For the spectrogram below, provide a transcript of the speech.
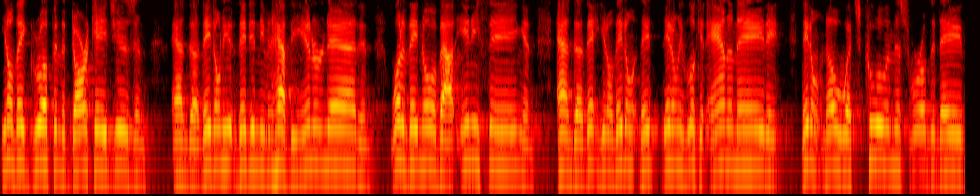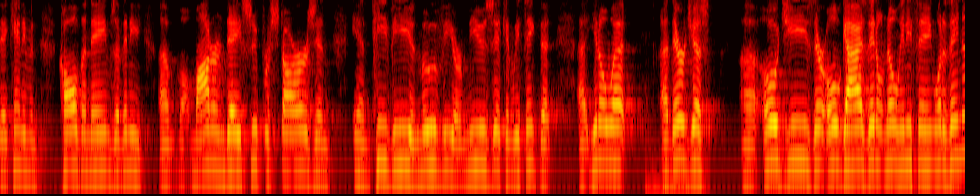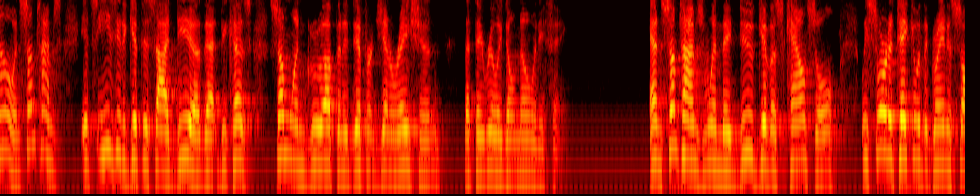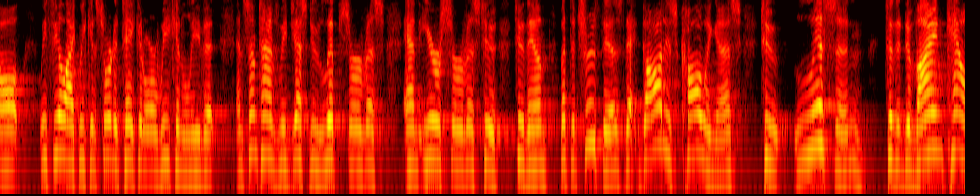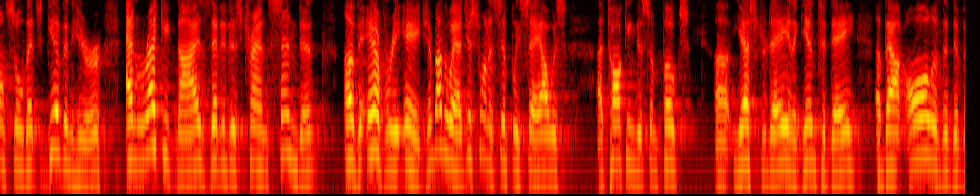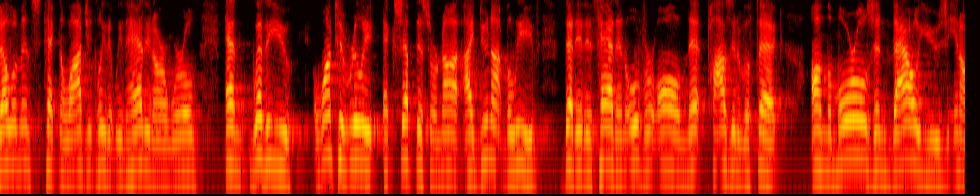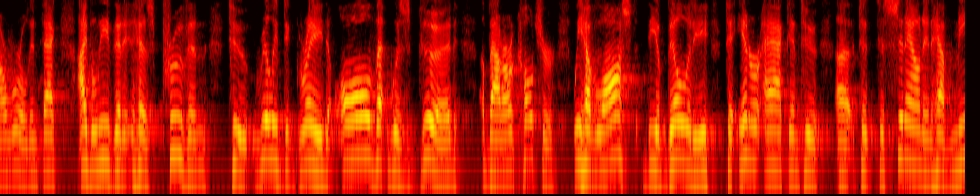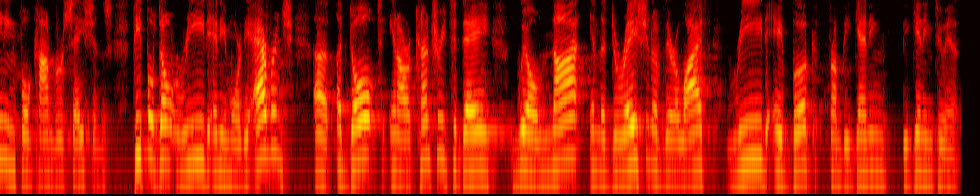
you know, they grew up in the dark ages and and uh, they don't even, they didn't even have the internet and what do they know about anything and and uh, they you know they don't they, they don't even look at anime they they don't know what's cool in this world today they can't even call the names of any uh, modern day superstars in in TV and movie or music, and we think that, uh, you know what, uh, they're just uh, OGs, they're old guys, they don't know anything. What do they know? And sometimes it's easy to get this idea that because someone grew up in a different generation, that they really don't know anything. And sometimes when they do give us counsel, we sort of take it with a grain of salt we feel like we can sort of take it or we can leave it. And sometimes we just do lip service and ear service to, to them. But the truth is that God is calling us to listen to the divine counsel that's given here and recognize that it is transcendent of every age. And by the way, I just want to simply say I was uh, talking to some folks uh, yesterday and again today about all of the developments technologically that we've had in our world. And whether you want to really accept this or not, I do not believe that it has had an overall net positive effect on the morals and values in our world. In fact, I believe that it has proven to really degrade all that was good about our culture. We have lost the ability to interact and to, uh, to, to sit down and have meaningful conversations. People don't read anymore. The average uh, adult in our country today will not, in the duration of their life, read a book from beginning, beginning to end.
